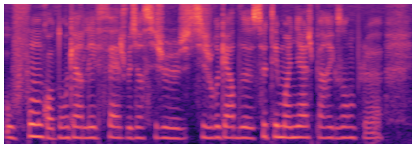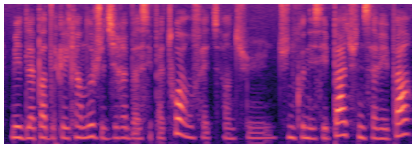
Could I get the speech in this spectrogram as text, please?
au fond, quand on regarde les faits, je veux dire, si je, si je regarde ce témoignage, par exemple, euh, mais de la part de quelqu'un d'autre, je dirais, bah, c'est pas toi, en fait. Enfin, tu, tu, ne connaissais pas, tu ne savais pas.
